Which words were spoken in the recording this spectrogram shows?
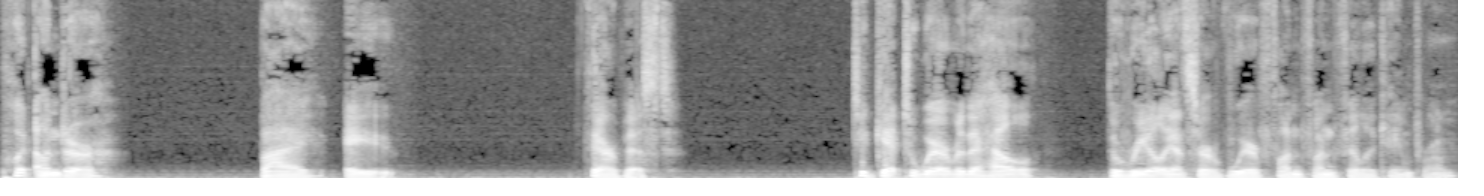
put under by a therapist to get to wherever the hell the real answer of where Fun Fun Filla came from.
